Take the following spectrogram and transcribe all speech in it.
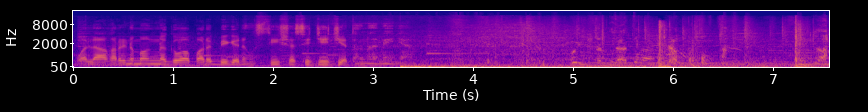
wala ka rin namang nagawa para bigyan ng hustisya si Gigi at ang nanay niya. 为什么要做这么痛啊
